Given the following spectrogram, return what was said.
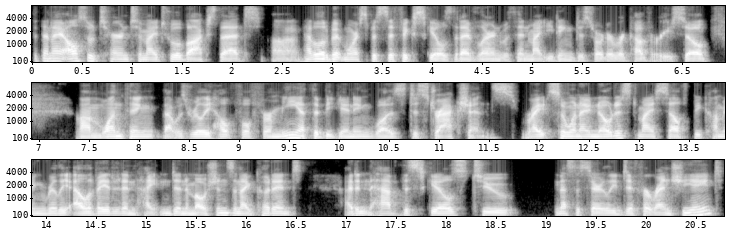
but then i also turn to my toolbox that uh, have a little bit more specific skills that i've learned within my eating disorder recovery so um, one thing that was really helpful for me at the beginning was distractions, right? So when I noticed myself becoming really elevated and heightened in emotions, and I couldn't, I didn't have the skills to necessarily differentiate,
